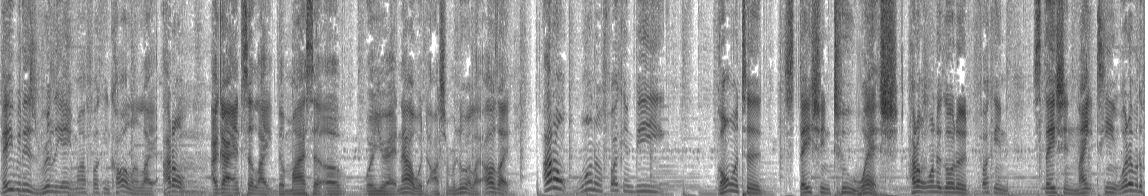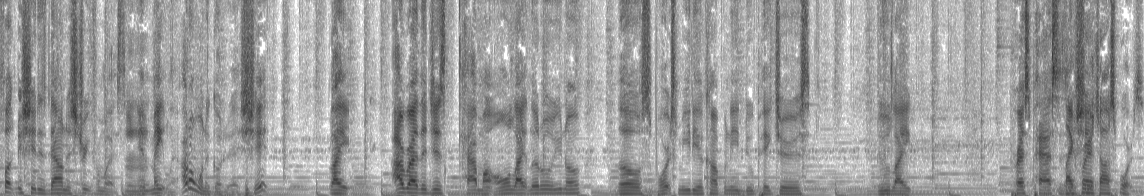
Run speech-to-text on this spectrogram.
Maybe this really ain't my fucking calling. Like, I don't. Mm. I got into like the mindset of where you're at now with the entrepreneur. Like, I was like, I don't want to fucking be going to station two West. I don't want to go to fucking station 19, whatever the fuck this shit is down the street from us in mm-hmm. Maitland. I don't want to go to that shit. Like, I'd rather just have my own like little, you know, little sports media company, do pictures, do like press passes, Like and shit. franchise sports.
